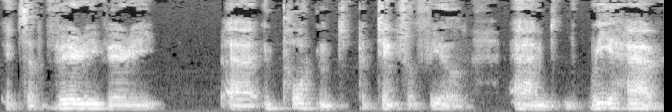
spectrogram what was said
it's a very, very uh, important potential field and we have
